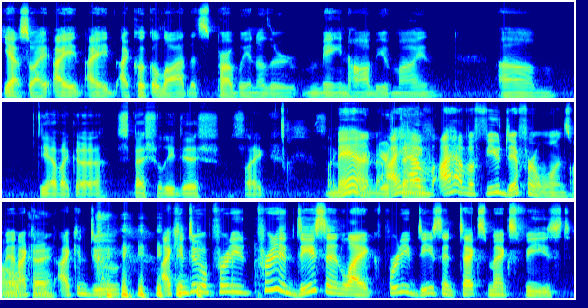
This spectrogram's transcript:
yeah, so I I I, I cook a lot. That's probably another main hobby of mine. Um, Do you have like a specialty dish? It's like, it's like man, your- your I thing. have I have a few different ones, man. I can I can do I can do a pretty pretty decent like pretty decent Tex-Mex feast.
